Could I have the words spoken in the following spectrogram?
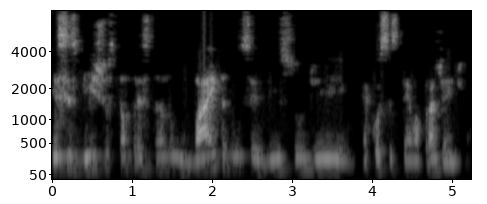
esses bichos estão prestando um baita de um serviço de ecossistema para a gente. Né?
